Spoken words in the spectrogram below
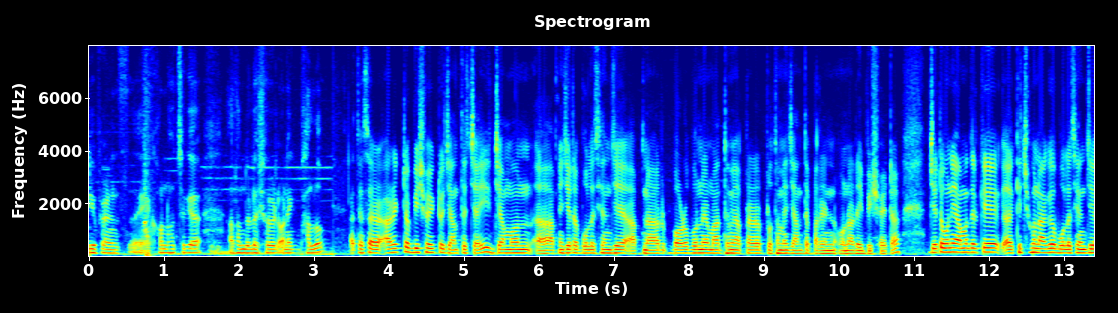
ডিফারেন্স এখন হচ্ছে গিয়ে আলহামদুলিল্লাহ শরীর অনেক ভালো। আচ্ছা স্যার, আরেকটা বিষয় একটু জানতে চাই। যেমন আপনি যেটা বলেছেন যে আপনার বড় বোনের মাধ্যমে আপনারা প্রথমে জানতে পারেন ওনার এই বিষয়টা। যেটা উনি আমাদেরকে কিছুক্ষণ আগেও বলেছেন যে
